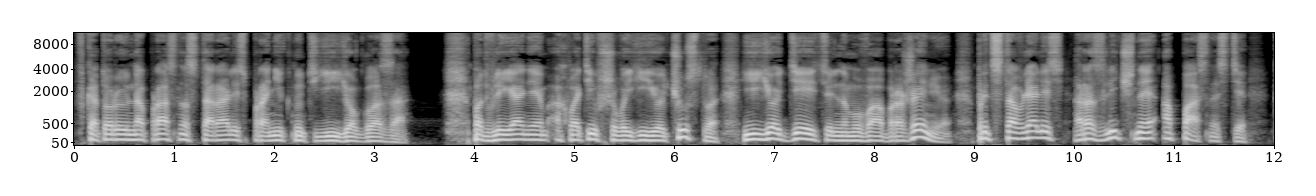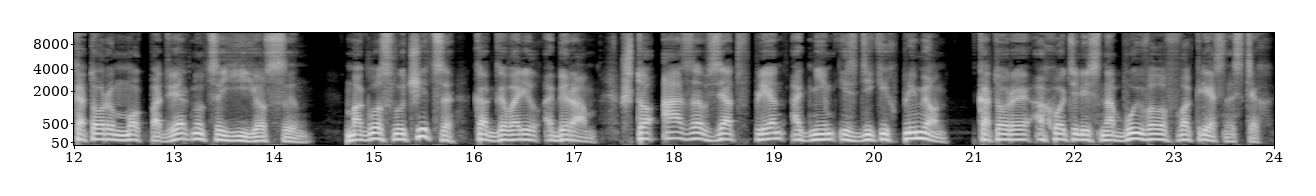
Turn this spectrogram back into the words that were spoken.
в которую напрасно старались проникнуть ее глаза. Под влиянием охватившего ее чувства, ее деятельному воображению представлялись различные опасности, которым мог подвергнуться ее сын. Могло случиться, как говорил Абирам, что Аза взят в плен одним из диких племен, которые охотились на буйволов в окрестностях.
